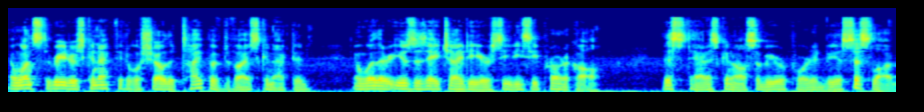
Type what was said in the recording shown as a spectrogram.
and once the reader is connected, it will show the type of device connected and whether it uses HID or CDC protocol. This status can also be reported via syslog.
